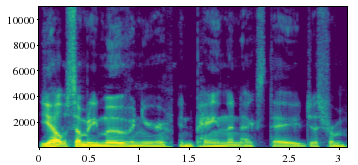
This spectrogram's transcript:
you help somebody move and you're in pain the next day just from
